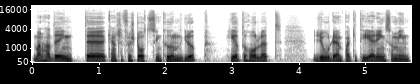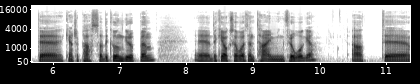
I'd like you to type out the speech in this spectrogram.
man hade inte kanske förstått sin kundgrupp helt och hållet. Gjorde en paketering som inte kanske passade kundgruppen. Eh, det kan också ha varit en timingfråga. Att eh,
